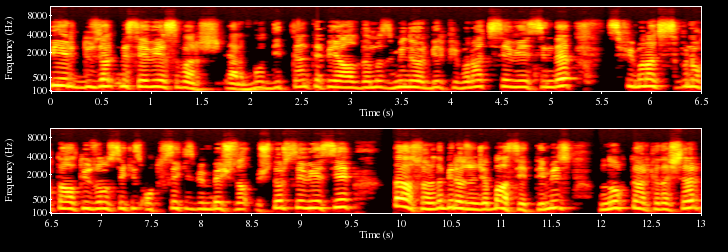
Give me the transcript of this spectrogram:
bir düzeltme seviyesi var. Yani bu dipten tepeye aldığımız minör bir Fibonacci seviyesinde Fibonacci 0.618 38.564 seviyesi Daha sonra da biraz önce bahsettiğimiz nokta arkadaşlar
